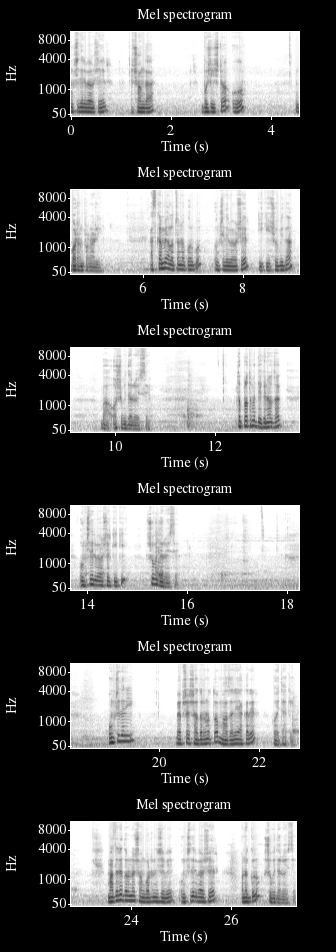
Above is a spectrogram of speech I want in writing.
অংশীদারি ব্যবসায়ের সংজ্ঞা, বৈশিষ্ট্য ও গঠন প্রণালী। আজকে আমি আলোচনা করব অংশীদারি ব্যবসায়ের কী কী সুবিধা বা অসুবিধা রয়েছে। তো প্রথমে দেখে নেওয়া যাক অংশীদারি ব্যবসায়ের কী কী সুবিধা রয়েছে। অংশীদারি ব্যবসা সাধারণত মাঝারি আকারের হয়ে থাকে। মাঝারি ধরনের সংগঠন হিসেবে অংশীদারি ব্যবসায়ের অনেকগুলো সুবিধা রয়েছে।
